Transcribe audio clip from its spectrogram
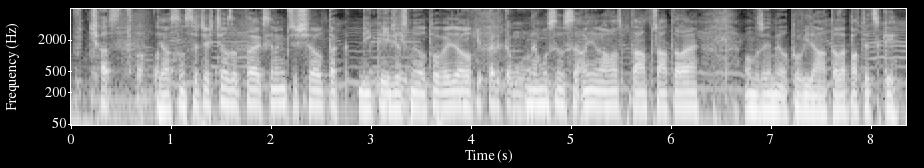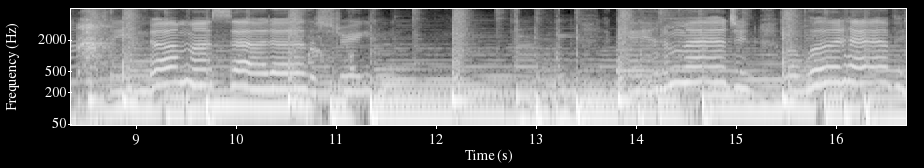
často. Já jsem se tě chtěl zeptat, jak jsi na ní přišel, tak díky, díky že jsi mi odpověděl. díky tady tomu, no. Nemusím se ani nahlas ptát, přátelé. Ondřej mi odpovídá telepaticky. Would happen,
